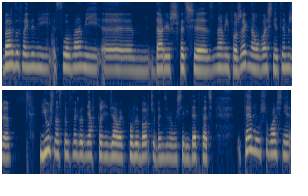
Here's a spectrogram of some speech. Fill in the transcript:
bardzo fajnymi słowami Dariusz Szwed się z nami pożegnał właśnie tym, że już następnego dnia w poniedziałek powyborczy będziemy musieli deptać temuż właśnie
